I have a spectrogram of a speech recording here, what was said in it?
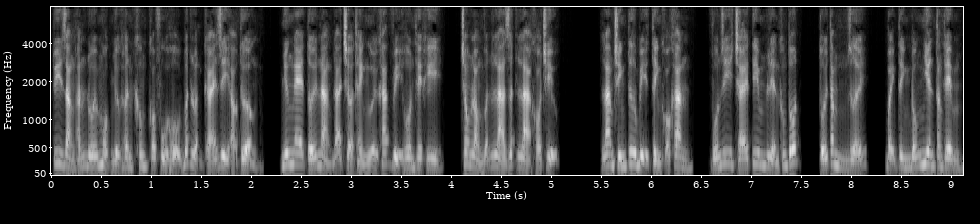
Tuy rằng hắn đối một nhược hân không có phù hộ bất luận cái gì hảo tưởng, nhưng nghe tới nàng đã trở thành người khác vị hôn thê khi, trong lòng vẫn là rất là khó chịu. Lam Chính Tư bị tình khó khăn, vốn dĩ trái tim liền không tốt, tối tăm dưới, bệnh tình bỗng nhiên tăng thêm,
